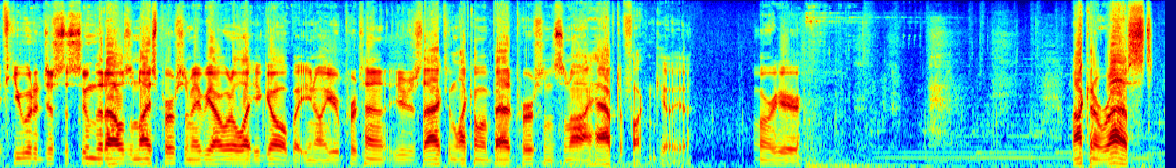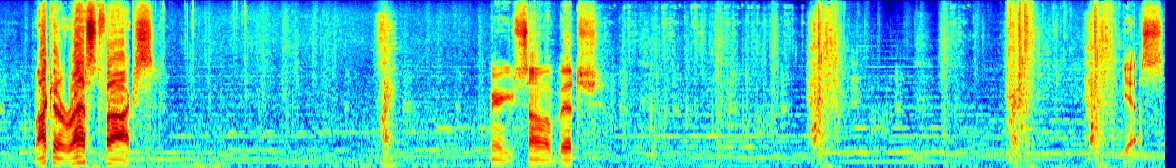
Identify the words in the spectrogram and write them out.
If you would have just assumed that I was a nice person, maybe I would have let you go, but you know, you're pretend you're just acting like I'm a bad person, so now I have to fucking kill you. Come over here. I'm not gonna rest. I'm not gonna rest, Fox. Come here, you son of a bitch. Yes.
